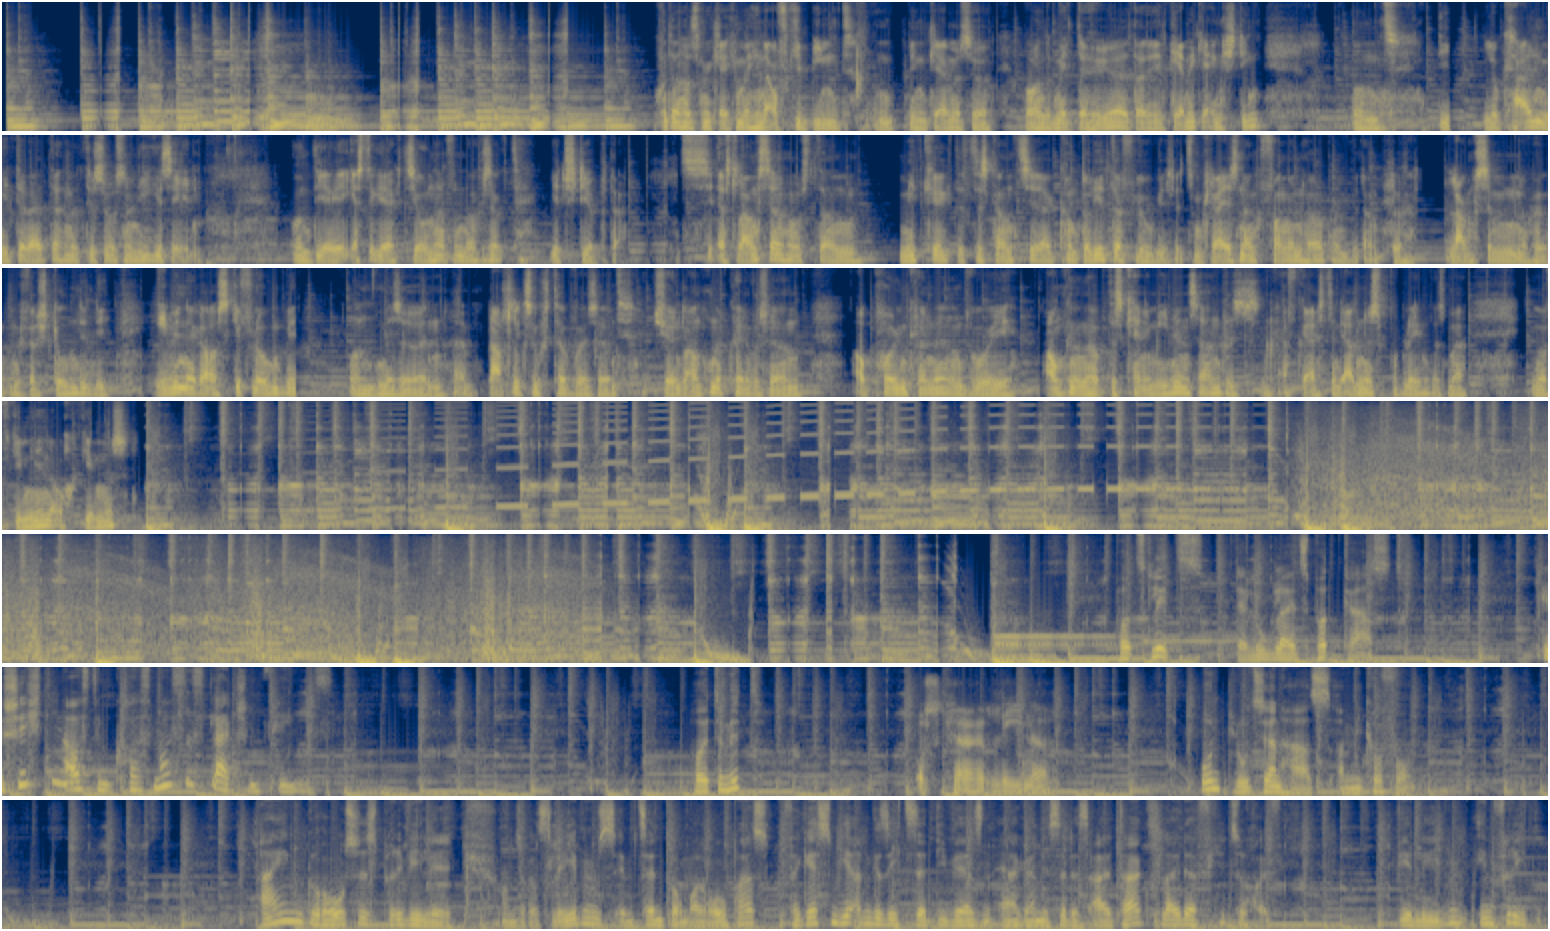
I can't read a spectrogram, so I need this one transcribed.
Und dann hat es mich gleich mal hinaufgebeamt und bin gleich mal so ein paar hundert Meter höher, da in die Thermik eingestiegen. Und die lokalen Mitarbeiter haben natürlich sowas noch nie gesehen. Und ihre erste Reaktion hat dann noch gesagt, jetzt stirbt er. Und erst langsam haben sie dann mitgekriegt, dass das Ganze ein kontrollierter Flug ist. Ich zum Kreisen angefangen habe und wir dann langsam nach ungefähr einer Stunde in die Ebene rausgeflogen bin und mir so einen, Platz gesucht habe, wo ich so schön landen habe können, was wir dann abholen können und wo ich angenommen habe, dass keine Minen sind. Das ist in Afghanistan ja das Problem, dass man immer auf die Minen auch geben muss. Potsglitz, der Lugleits Podcast. Geschichten aus dem Kosmos des Gleitschirmfliegens. Heute mit Oskar Lehner und Lucian Haas am Mikrofon. Ein großes Privileg unseres Lebens im Zentrum Europas vergessen wir angesichts der diversen Ärgernisse des Alltags leider viel zu häufig. Wir leben in Frieden.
